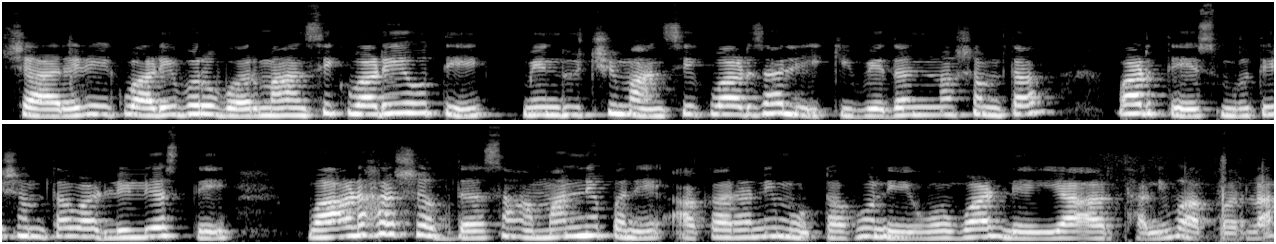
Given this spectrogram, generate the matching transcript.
शारीरिक वाढीबरोबर मानसिक वाढही होते. मेंदूची मानसिक वाढ झाली की वेदना क्षमता वाढते स्मृती क्षमता वाढलेली असते. वाढ हा शब्द सामान्यपणे आकाराने मोठा होणे व वाढणे या अर्थाने वापरला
